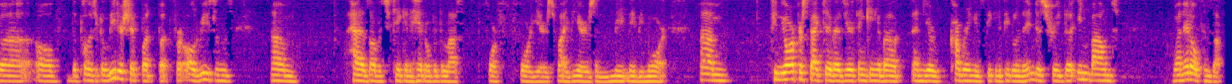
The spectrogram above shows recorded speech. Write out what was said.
uh, of the political leadership, but but for all reasons, um, has obviously taken a hit over the last four four years, five years, and may, maybe more. Um, from your perspective, as you're thinking about and you're covering and speaking to people in the industry, the inbound when it opens up,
